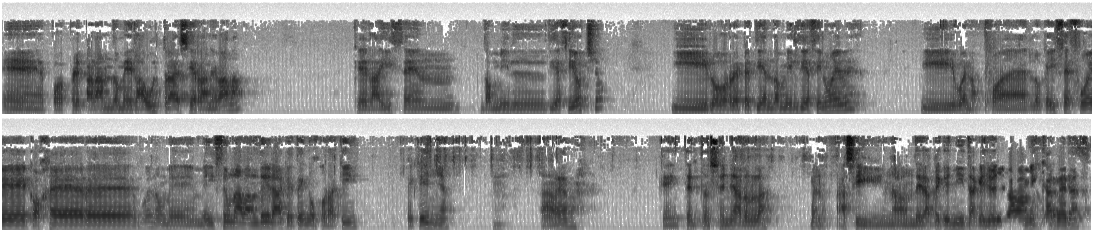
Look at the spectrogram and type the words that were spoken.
eh, pues preparándome la Ultra de Sierra Nevada, que la hice en 2018 y luego repetí en 2019 y bueno, pues lo que hice fue coger, eh, bueno, me, me hice una bandera que tengo por aquí, pequeña, mm. a ver, que intento enseñarosla bueno, así, una bandera pequeñita que yo llevaba a mis carreras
